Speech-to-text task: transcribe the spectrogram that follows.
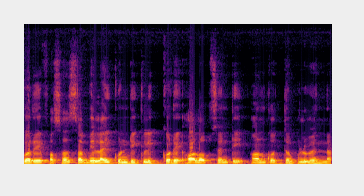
করে পাশাপাশি বেল আইকনটি ক্লিক করে অল অপশনটি অন করতে ভুলবেন না।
